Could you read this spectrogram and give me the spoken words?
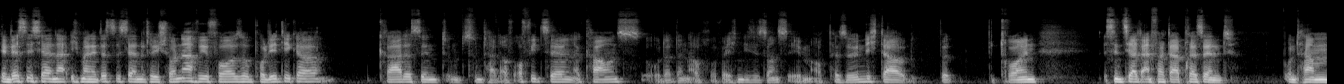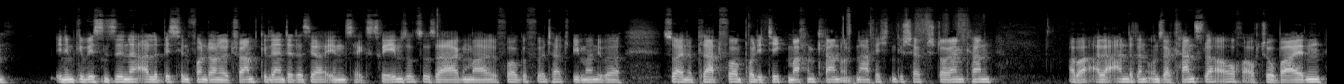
Denn das ist ja, ich meine, das ist ja natürlich schon nach wie vor so Politiker gerade sind und zum Teil auf offiziellen Accounts oder dann auch auf welchen, die sie sonst eben auch persönlich da betreuen, sind sie halt einfach da präsent und haben in einem gewissen Sinne alle ein bisschen von Donald Trump gelernt, der das ja ins Extrem sozusagen mal vorgeführt hat, wie man über so eine Plattform Politik machen kann und Nachrichtengeschäft steuern kann. Aber alle anderen, unser Kanzler auch, auch Joe Biden,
